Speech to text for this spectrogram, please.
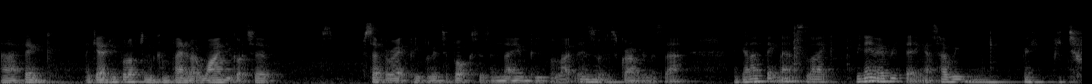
and I think again, people often complain about why have you got to s- separate people into boxes and name people like this or Mhm. describe them as that. Again, I think that's like we name everything. That's how we Mm. we, we talk.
